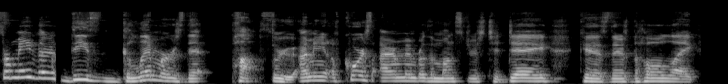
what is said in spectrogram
For me, there are these glimmers that pop through. I mean, of course, I remember the monsters today because there's the whole like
